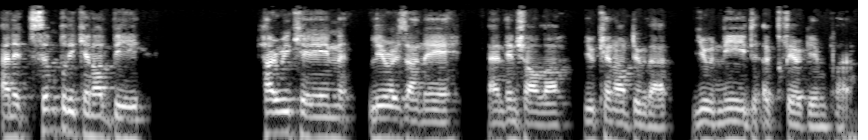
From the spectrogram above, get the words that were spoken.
And it simply cannot be Harry Kane, Leroy Sané, and inshallah, you cannot do that. You need a clear game plan.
